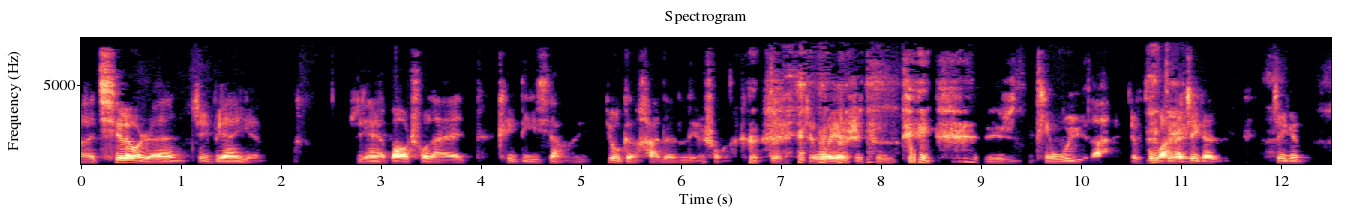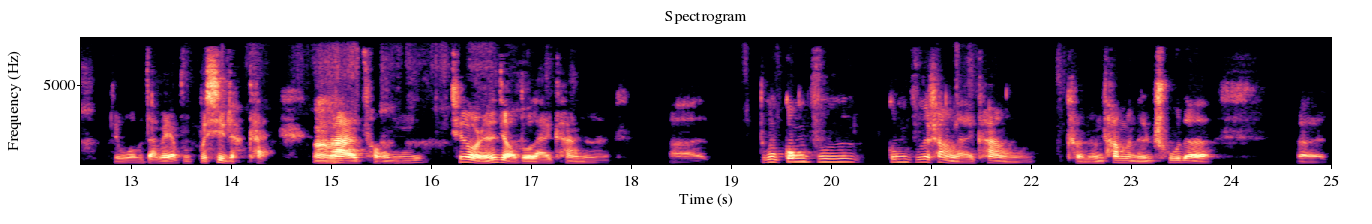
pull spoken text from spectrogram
呃七六人这边也之前也爆出来，KD 想又跟哈登联手了，对，这我也是挺 挺也是挺无语的。就不管了，这个这个，就我们咱们也不不细展开。嗯那从七六人的角度来看呢，呃，不过工资工资上来看，可能他们能出的呃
